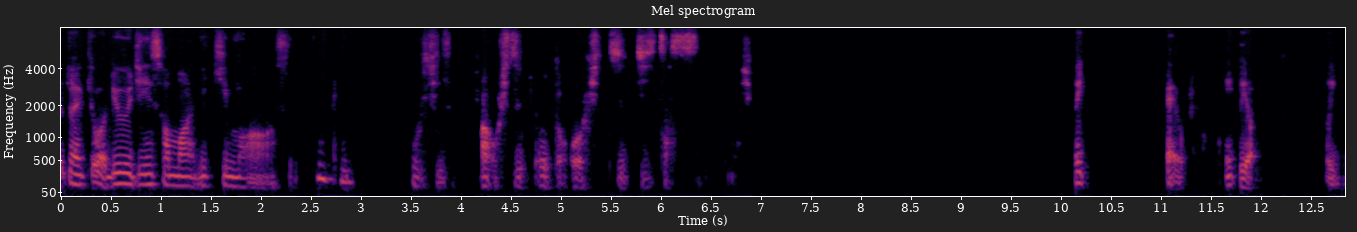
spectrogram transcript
ちょっとね、今日は龍神様に来ます。おしず、あ、おひつ、えっ、と、おひつじざす。よいしょはい。だよ。いくよ。はい。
